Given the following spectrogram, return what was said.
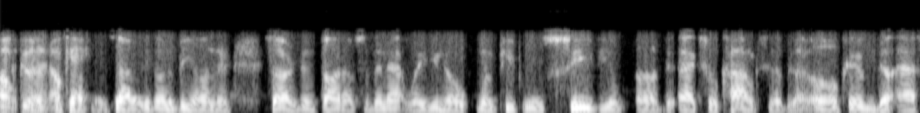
Oh, good. Okay. It's already going to be on there. It's already been thought of. So then that way, you know, when people see the uh, the actual comics, they'll be like, oh, okay. They'll ask,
